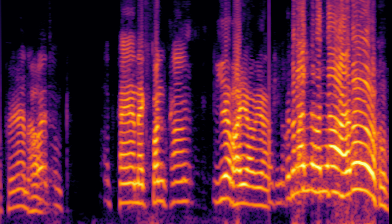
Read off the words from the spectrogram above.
फ़ैन हाँ। फ़ैन एक पंखा ये भाई अब यहाँ। भैया हेलो।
